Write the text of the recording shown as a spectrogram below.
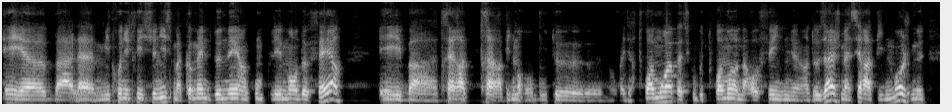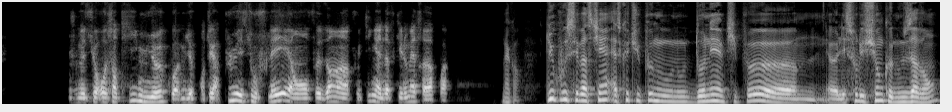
Et bah la micronutritionniste m'a quand même donné un complément de fer. Et bah très très rapidement, au bout de on va dire trois mois, parce qu'au bout de trois mois on a refait un dosage, mais assez rapidement je me je me suis ressenti mieux quoi, mieux. En tout cas plus essoufflé en faisant un footing à 9 km heure quoi. D'accord. Du coup, Sébastien, est-ce que tu peux nous, nous donner un petit peu euh, euh, les solutions que nous avons,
